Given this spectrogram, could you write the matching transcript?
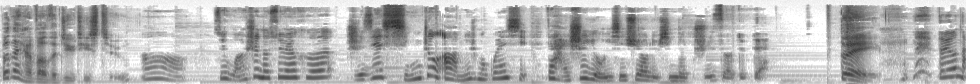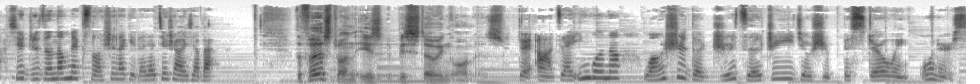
but they have other duties too. 哦，所以王室呢虽然和直接行政啊没什么关系，但还是有一些需要履行的职责，对不对？对。都有哪些职责呢？Max 老师来给大家介绍一下吧。 The first one is bestowing honours. 对啊，在英国呢，王室的职责之一就是 bestowing honors，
